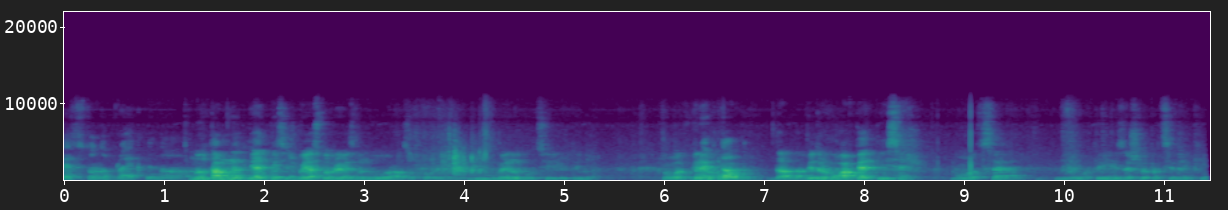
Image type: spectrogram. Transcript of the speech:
500 на проекти на... Ну там не 5 тисяч, бо я 100 гривень з минулого разу коли винен був цій людині. От, відрахував, да, да, відрахував 5 тисяч, от, все, ну, от, і зайшли працівники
